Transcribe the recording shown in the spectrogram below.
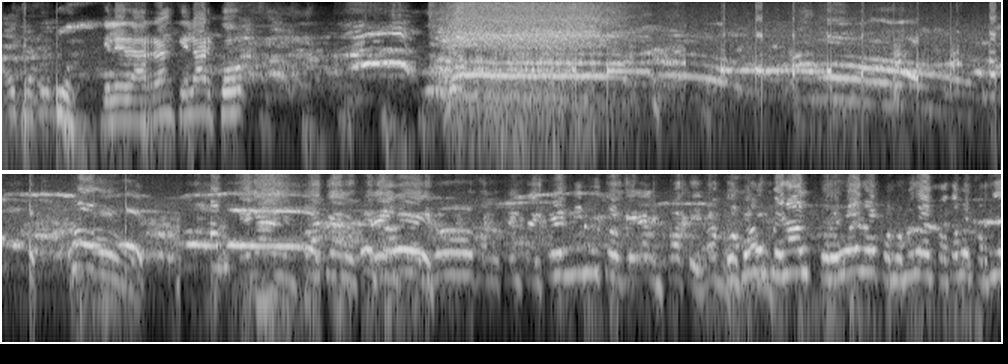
Hay que hacerlo. Que le arranque el arco. Llega el empate a los 32, a los 33 minutos llega el empate. Vamos. Nos fue un penal, pero bueno, por lo menos empatamos el partido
